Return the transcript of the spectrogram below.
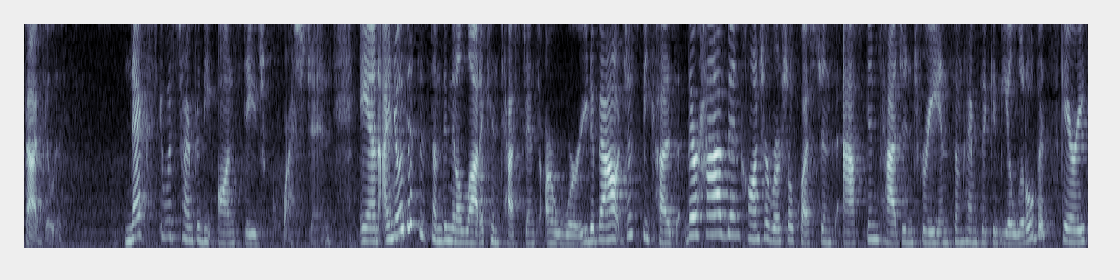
Fabulous. Next, it was time for the onstage question. And I know this is something that a lot of contestants are worried about just because there have been controversial questions asked in pageantry and sometimes it can be a little bit scary,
